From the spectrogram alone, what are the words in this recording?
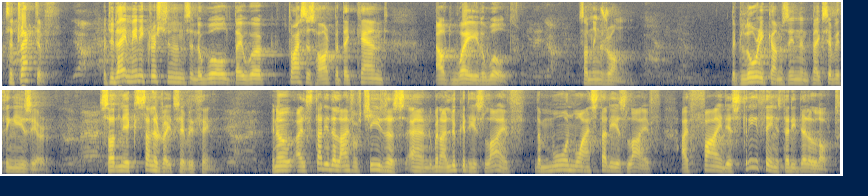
It's attractive. But today, many Christians in the world, they work twice as hard, but they can't outweigh the world. Something's wrong. The glory comes in and makes everything easier. Suddenly accelerates everything. You know, I study the life of Jesus, and when I look at his life, the more and more I study his life, I find there's three things that he did a lot.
